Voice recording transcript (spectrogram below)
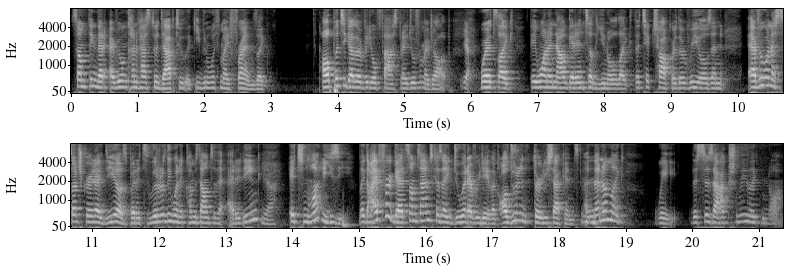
something that everyone kind of has to adapt to. Like even with my friends, like I'll put together a video fast, but I do it for my job. Yeah. Where it's like they want to now get into you know like the TikTok or the reels, and everyone has such great ideas, but it's literally when it comes down to the editing, Yeah. it's not easy. Like I forget sometimes because I do it every day. Like I'll do it in thirty seconds, Mm-hmm. and then I'm like, wait, this is actually like not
